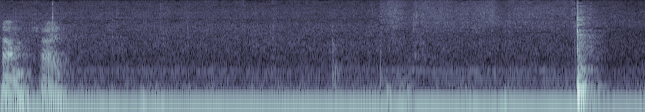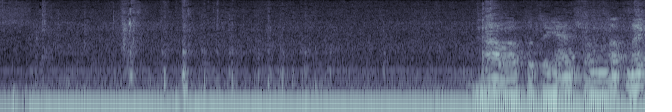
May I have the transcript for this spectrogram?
Dum, sorry. at the end some nutmeg.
